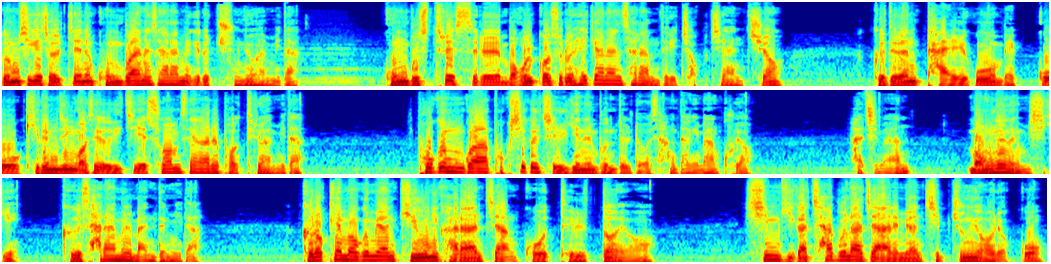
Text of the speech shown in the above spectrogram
음식의 절제는 공부하는 사람에게도 중요합니다. 공부 스트레스를 먹을 것으로 해결한 사람들이 적지 않죠. 그들은 달고 맵고 기름진 것에 의지해 수험 생활을 버티려 합니다. 폭음과 폭식을 즐기는 분들도 상당히 많고요. 하지만 먹는 음식이 그 사람을 만듭니다. 그렇게 먹으면 기운이 가라앉지 않고 들떠요. 심기가 차분하지 않으면 집중이 어렵고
